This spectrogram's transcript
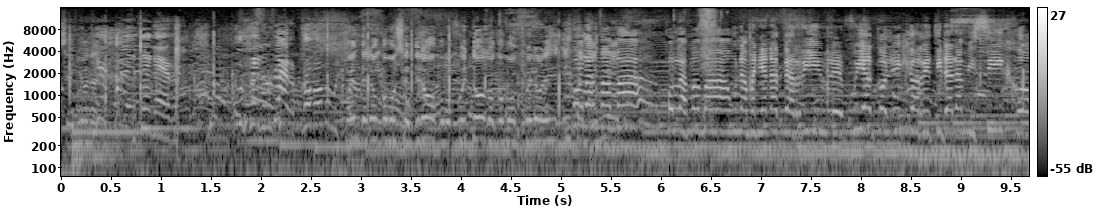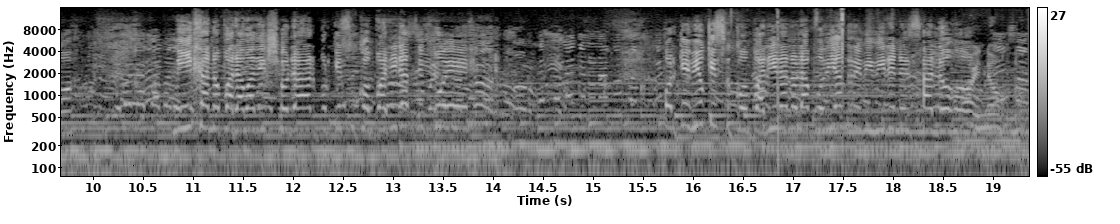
¿Qué puede tener? Un celular, como mucho. Cuéntenos cómo se enteró, cómo fue todo, cómo fueron estas Por la mañanas. mamá, por la mamá, una mañana terrible. Fui al colegio a retirar a mis hijos. Mi hija no paraba de llorar porque su compañera se fue. Porque vio que su compañera no la podían revivir en el salón. Ay, no.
